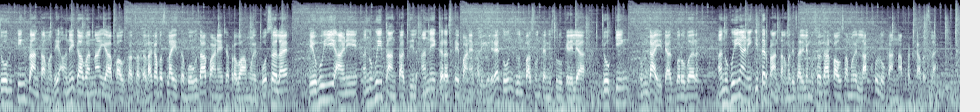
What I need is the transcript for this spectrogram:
चोगकिंग प्रांतामध्ये अनेक गावांना या पावसाचा तडाखा बसला इथं बोगदा पाण्याच्या प्रवाहामुळे कोसळलाय. हेहुई आणि अनहुई प्रांतातील अनेक रस्ते पाण्याखाली गेलेले आहेत. दोन जूनपासून त्यांनी सुरू केलेल्या चोकिंग हुंडाई त्याचबरोबर अनहुई आणि इतर प्रांतांमध्ये झालेल्या मुसळधार पावसामुळे लाखो लोकांना फटका बसला आहे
